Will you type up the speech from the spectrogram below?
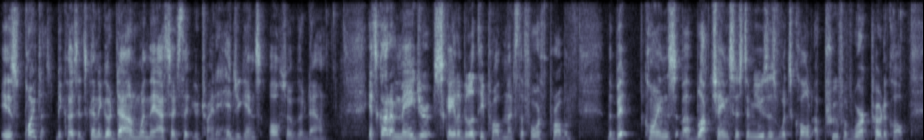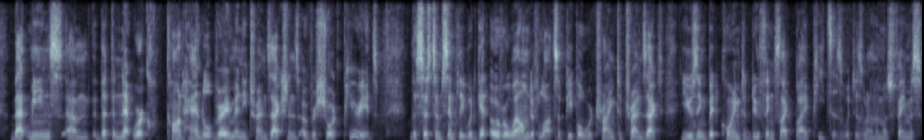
is pointless because it's going to go down when the assets that you're trying to hedge against also go down. It's got a major scalability problem. That's the fourth problem. The Bitcoin's uh, blockchain system uses what's called a proof of work protocol. That means um, that the network can't handle very many transactions over short periods the system simply would get overwhelmed if lots of people were trying to transact using Bitcoin to do things like buy pizzas, which is one of the most famous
